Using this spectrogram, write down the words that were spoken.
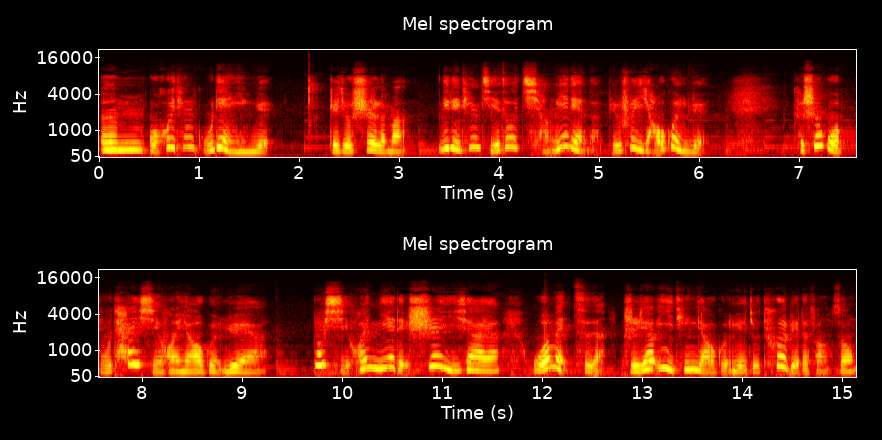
嗯，我会听古典音乐。这就是了吗？你得听节奏强一点的，比如说摇滚乐。可是我不太喜欢摇滚乐啊。”不喜欢你也得试一下呀！我每次啊，只要一听摇滚乐就特别的放松。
